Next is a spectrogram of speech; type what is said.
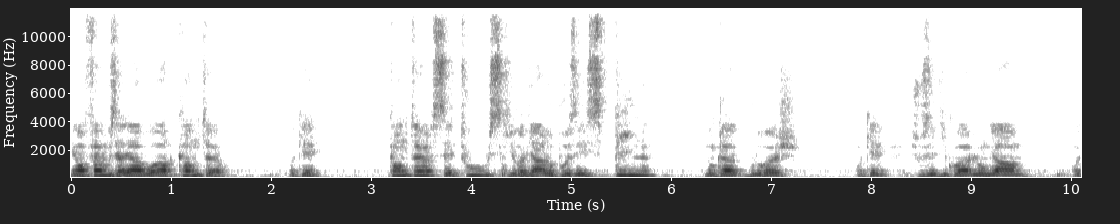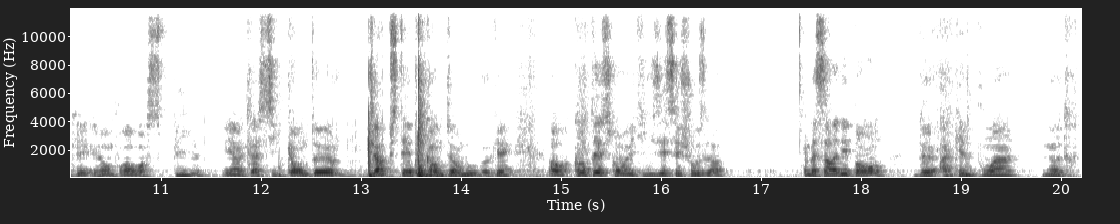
Et enfin, vous allez avoir counter. Ok? Counter, c'est tout ce qui revient à l'opposé. Spin, donc là, bull rush. Ok, je vous ai dit quoi? Long arm. Ok, et là on pourra avoir spin et un classique counter, jab step, counter move. Ok, alors quand est-ce qu'on va utiliser ces choses-là? Eh ben, Ça va dépendre de à quel point notre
